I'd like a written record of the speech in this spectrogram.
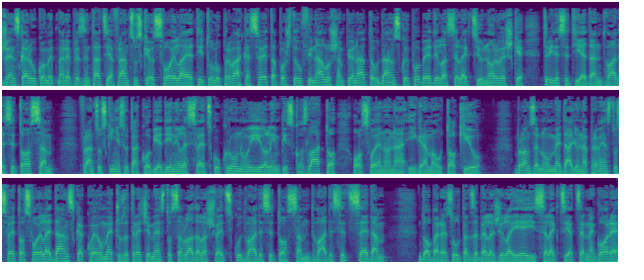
Ženska rukometna reprezentacija Francuske osvojila je titulu prvaka sveta pošto je u finalu šampionata u Danskoj pobedila selekciju Norveške 31-28. Francuskinje su tako objedinile svetsku krunu i olimpijsko zlato osvojeno na igrama u Tokiju. Bronzanu medalju na prvenstvu sveta osvojila je Danska koja je u meču za treće mesto savladala Švedsku 28-27. Dobar rezultat zabeležila je i selekcija Crne Gore,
